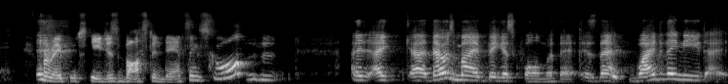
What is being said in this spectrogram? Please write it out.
from a prestigious Boston dancing school. Mhm. I, I uh, that was my biggest qualm with it is that why do they need I,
